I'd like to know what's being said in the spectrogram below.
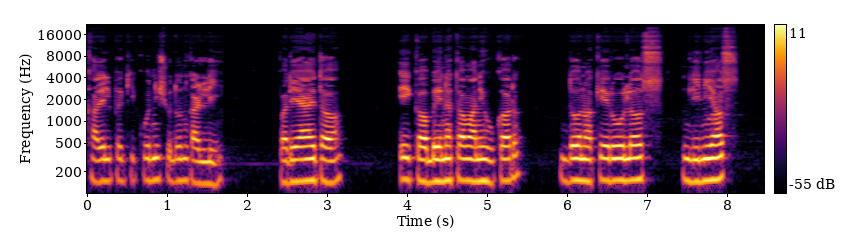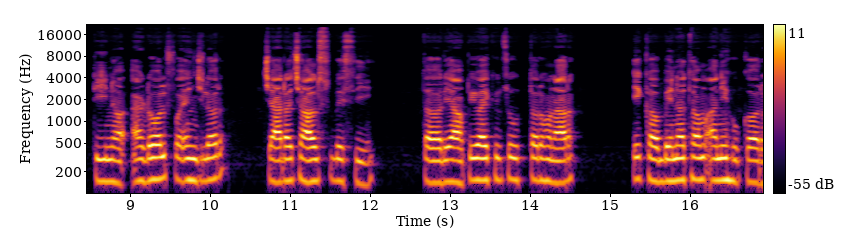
खालीलपैकी कोणी शोधून काढली? पर्याय एक बेनथम आणि हुकर दोन केरोलस लिनियस तीन ॲडॉल्फ एंजलर चार चार्ल्स बेसी. तर या पी वाय क्यूचं उत्तर होणार एक बेनथम आणि हुकर.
